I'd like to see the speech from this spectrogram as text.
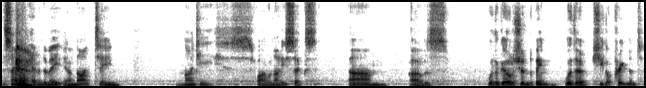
The same thing happened to me Yeah. in 1995 or 96. Um, I was with a girl who shouldn't have been with her. She got pregnant.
